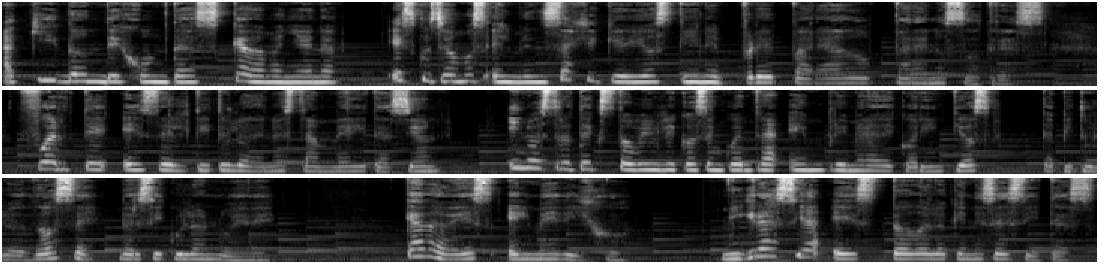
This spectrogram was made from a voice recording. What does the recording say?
aquí donde juntas cada mañana escuchamos el mensaje que Dios tiene preparado para nosotras. Fuerte es el título de nuestra meditación y nuestro texto bíblico se encuentra en 1 Corintios capítulo 12, versículo 9. Cada vez Él me dijo, mi gracia es todo lo que necesitas,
